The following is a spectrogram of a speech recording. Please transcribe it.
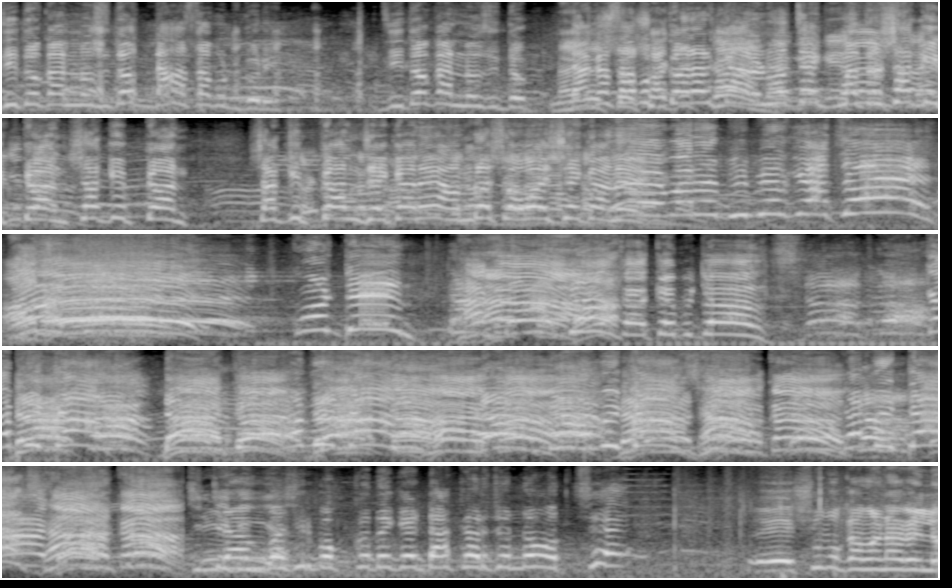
জিতো কান্ন জিতো ডাহা সাপোর্ট করি। জিতো কান্ন জিতো ঢাকা সাপোর্ট করার কারণ হচ্ছে একমাত্র শাকিব খান শাকিব খান। শাকিব খান যেখানে আমরা সবাই সেখানে। এবারে বিপিএল কে আছে কোন team Dhaka capitals capital Dhaka capital চিটাংবাসীর পক্ষ থেকে ডাকার জন্য হচ্ছে শুভকামনা রইল।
